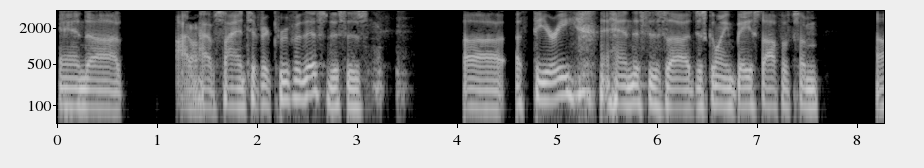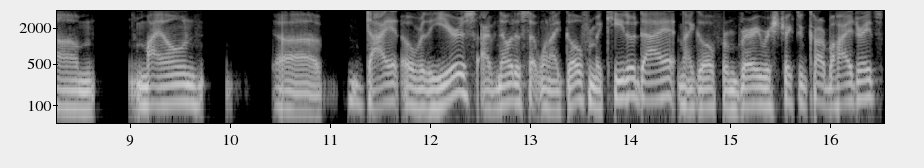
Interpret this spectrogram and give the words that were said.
And uh, I don't have scientific proof of this. This is uh, a theory, and this is uh, just going based off of some um, my own uh, diet over the years, I've noticed that when I go from a keto diet and I go from very restricted carbohydrates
